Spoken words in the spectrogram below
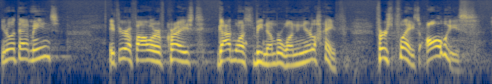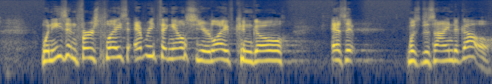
You know what that means? If you're a follower of Christ, God wants to be number one in your life. First place, always. When He's in first place, everything else in your life can go as it was designed to go.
